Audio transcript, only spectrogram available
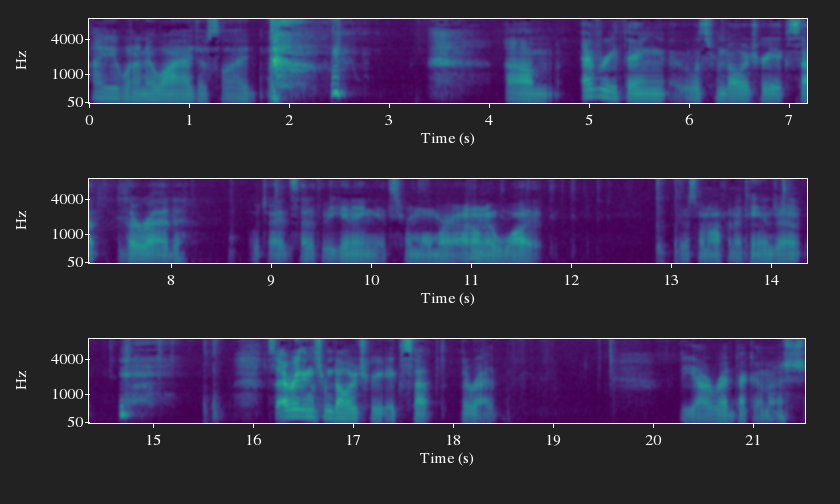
I want to know why I just lied. um, everything was from Dollar Tree except the red, which I had said at the beginning. It's from Walmart. I don't know what. I just went off on a tangent. so everything's from Dollar Tree except the red. The uh, red deco mesh.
